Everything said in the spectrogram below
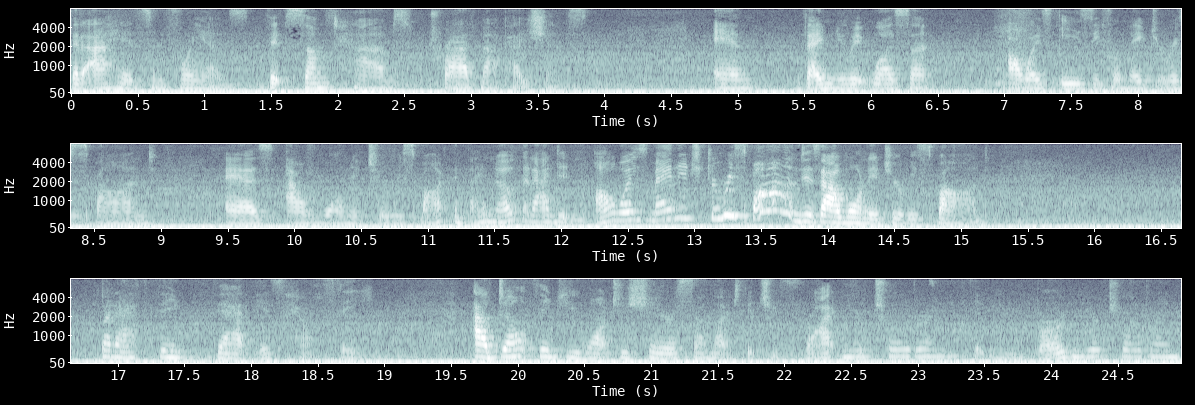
that I had some friends that sometimes tried my patience. And they knew it wasn't always easy for me to respond as I wanted to respond and they know that I didn't always manage to respond as I wanted to respond but I think that is healthy. I don't think you want to share so much that you frighten your children, that you burden your children.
